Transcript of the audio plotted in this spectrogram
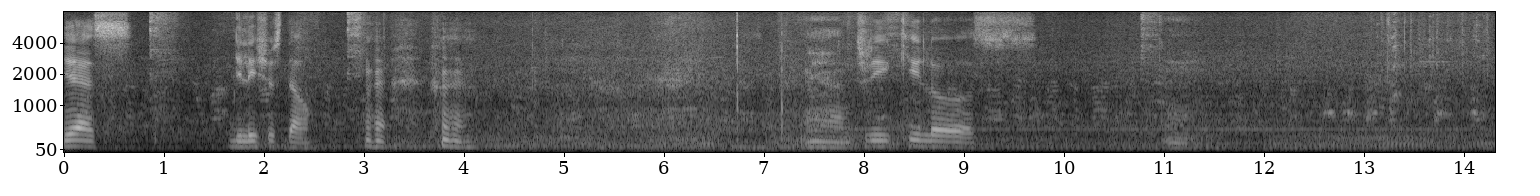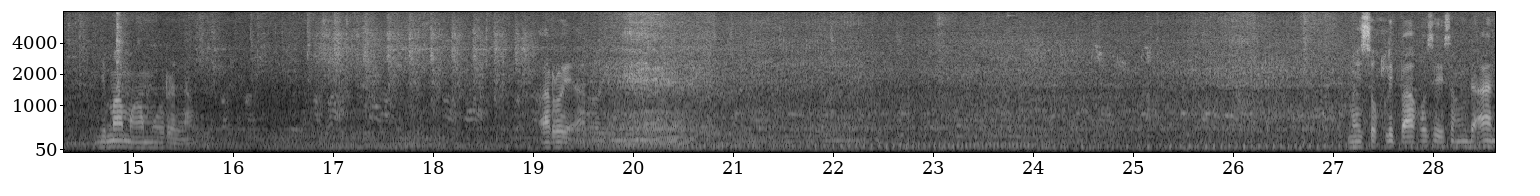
Yes. Delicious daw. Ayan, 3 kilos. Mm. Lima mga mura lang. Aroy, aroy. May sukli pa ako sa isang daan.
